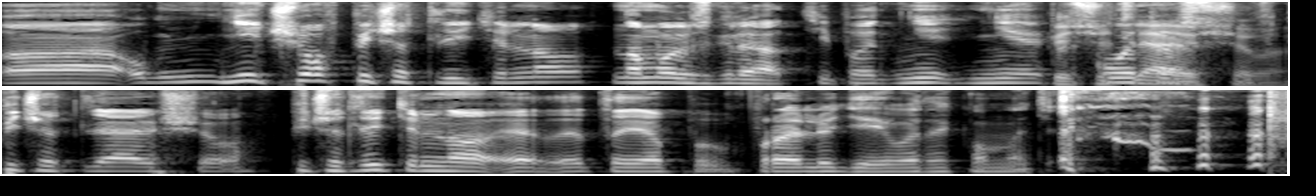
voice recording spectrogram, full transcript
а, ничего впечатлительного, на мой взгляд. Типа, не, не Впечатляющего. Впечатляющего. Впечатлительно, э, это я про людей в этой комнате.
